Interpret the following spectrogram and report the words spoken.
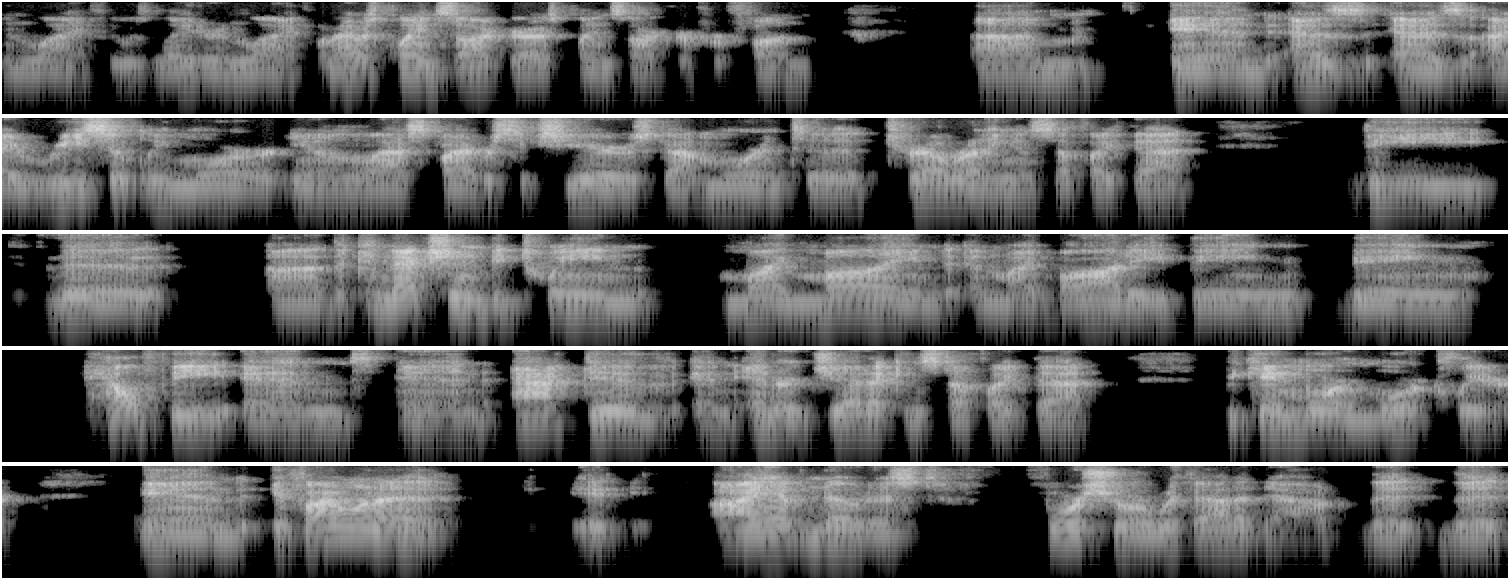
in life. It was later in life. When I was playing soccer, I was playing soccer for fun. Um, and as as I recently more, you know, in the last five or six years, got more into trail running and stuff like that, the the uh, the connection between my mind and my body being being healthy and and active and energetic and stuff like that became more and more clear. And if I want to, I have noticed for sure, without a doubt, that that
